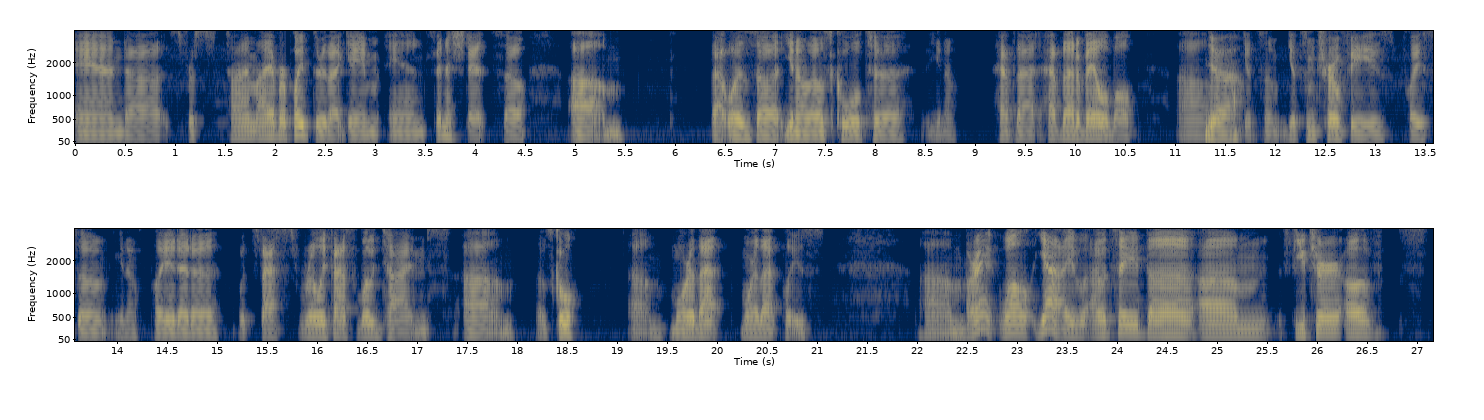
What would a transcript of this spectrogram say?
And uh, it's the first time I ever played through that game and finished it. So, um, that was uh, you know that was cool to you know have that have that available. Um, Yeah. get some get some trophies, play some you know play it at a with fast really fast load times. Um, that was cool. Um, more of that, more of that, please. Um, all right, well, yeah, I, I would say the um, future of S-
